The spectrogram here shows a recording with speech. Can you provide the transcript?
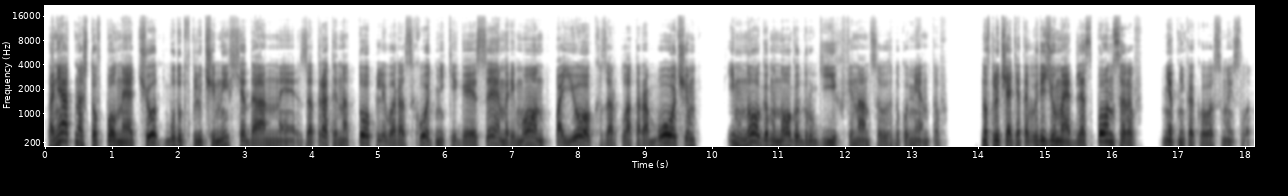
Понятно, что в полный отчет будут включены все данные. Затраты на топливо, расходники, ГСМ, ремонт, паёк, зарплата рабочим и много-много других финансовых документов. Но включать это в резюме для спонсоров нет никакого смысла.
